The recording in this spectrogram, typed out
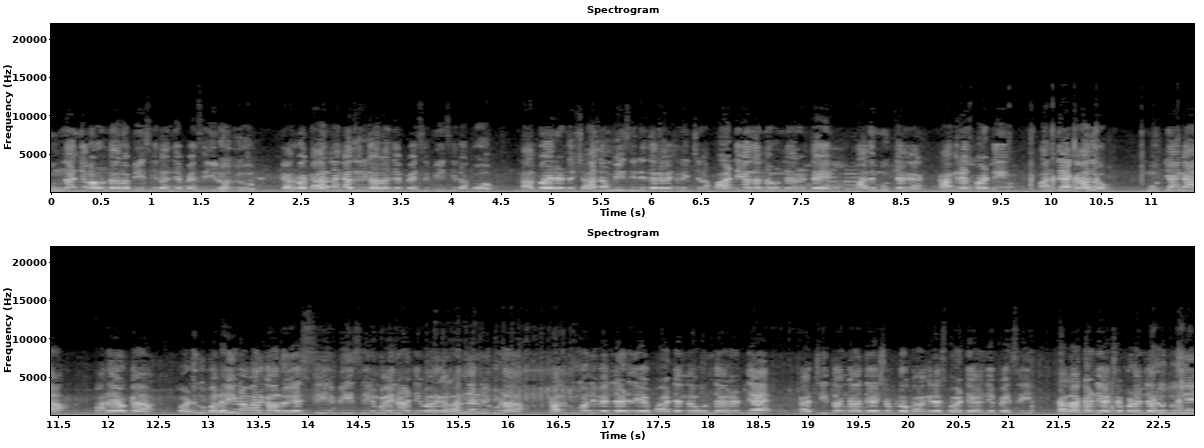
ముందంజలో ఉండాలి బీసీలు అని చెప్పేసి ఈరోజు గర్వకారణంగా తిరగాలని చెప్పేసి బీసీలకు నలభై రెండు శాతం బీసీ రిజర్వేషన్ ఇచ్చిన పార్టీ ఏదన్నా ఉన్నారంటే అది ముఖ్యంగా కాంగ్రెస్ పార్టీ. అంతేకాదు ముఖ్యంగా మన యొక్క బడుగు బలహీన వర్గాలు ఎస్సీ బీసీ మైనార్టీ వర్గాలందరినీ కూడా కలుపుకొని వెళ్ళేది ఏ పార్టీ అన్నా ఉందనంటే ఖచ్చితంగా దేశంలో కాంగ్రెస్ పార్టీ అని చెప్పేసి కళాఖండిగా చెప్పడం జరుగుతుంది.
